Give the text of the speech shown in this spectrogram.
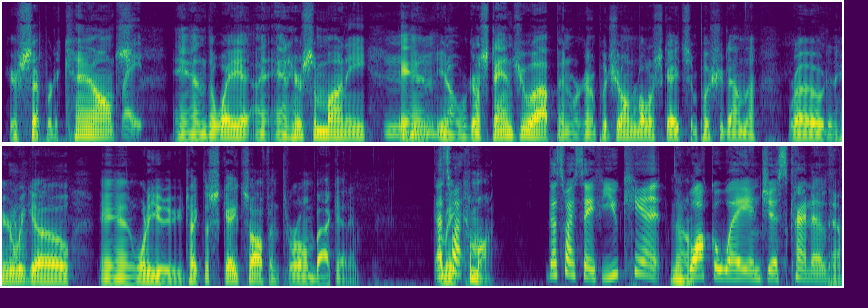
here's separate accounts, right. And the way and here's some money, mm-hmm. and you know we're going to stand you up and we're going to put you on roller skates and push you down the road, and here yeah. we go. And what do you do? You take the skates off and throw them back at him. That's I mean, why, come on. That's why I say if you can't no. walk away and just kind of yeah.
